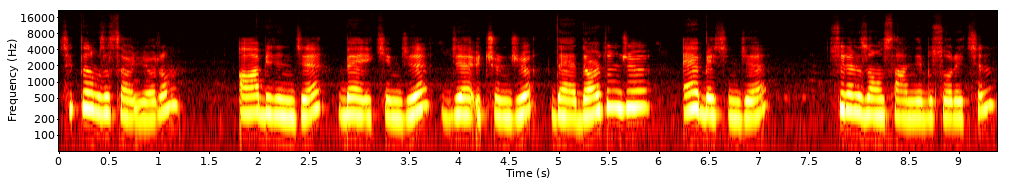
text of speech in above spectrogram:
Şıklarımızı söylüyorum. A birinci, B ikinci, C üçüncü, D dördüncü, E beşinci. Süremiz 10 saniye bu soru için.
